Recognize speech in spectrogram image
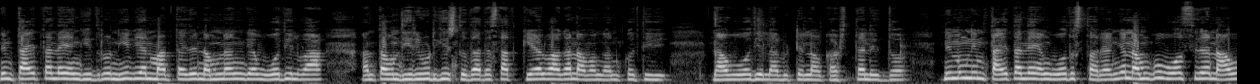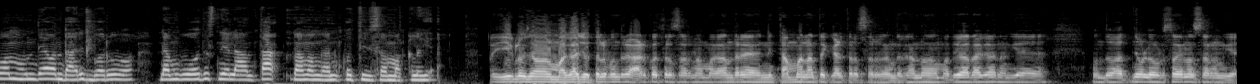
ನಿಮ್ ತಾಯಿ ತಂದೆ ಹೆಂಗಿದ್ರು, ನೀವ್ ಏನ್ ಮಾಡ್ತಾ ಇದ್ರಿ? ನಮ್ ನಂಗೆ ಓದಿಲ್ವಾ? ಅಂತ ಒಂದ್ ಹಿರಿ ಹುಡುಗಿ ಇಸ್ತದ. ಅದೇ ಸಾತ್ ಕೇಳುವಾಗ ನಾವ್ ಹಂಗ ಅನ್ಕೋತೀವಿ. ನಾವು ಓದಿಲ್ಲ, ಬಿಟ್ಟಿಲ್ಲ, ನಾವು ಕಷ್ಟದಲ್ಲಿದ್ದು. ನಿಮಗೆ ನಿಮ್ ತಾಯಿ ತಂದೆ ಹೆಂಗ್ ಓದಿಸ್ತಾರೆ? ಹಂಗೆ ನಮಗೂ ಓದಿಸಿದ್ರೆ ನಾವು ಒಂದ್ ಮುಂದೆ ಒಂದ್ ದಾರಿಗೆ ಬರುವ? ನಮ್ಗೆ ಓದಿಸ್ನಿಲ್ಲ ಅಂತ ನಾವ್ ಹಂಗ ಅನ್ಕೋತೀವಿ ಸರ್ ಮಕ್ಳಿಗೆ. ಈಗಲೂ ನನ್ನ ಮಗ ಜೊತೆಲಿ ಬಂದ್ರೆ ಆಡ್ಕೋತಾರ ಸರ್ ನಮ್ಮ ಮಗ ಅಂದ್ರೆ ನಿನ್ ತಮ್ಮನ ಅಂತ ಕೇಳ್ತಾರೆ ಸರ್. ಅಂದ್ರೆ ನಾನು ಮದುವೆ ಆದಾಗ ನನಗೆ ಒಂದು ಹದಿನೇಳು ವರ್ಷ ಏನೋ ಸರ್ ನನಗೆ.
